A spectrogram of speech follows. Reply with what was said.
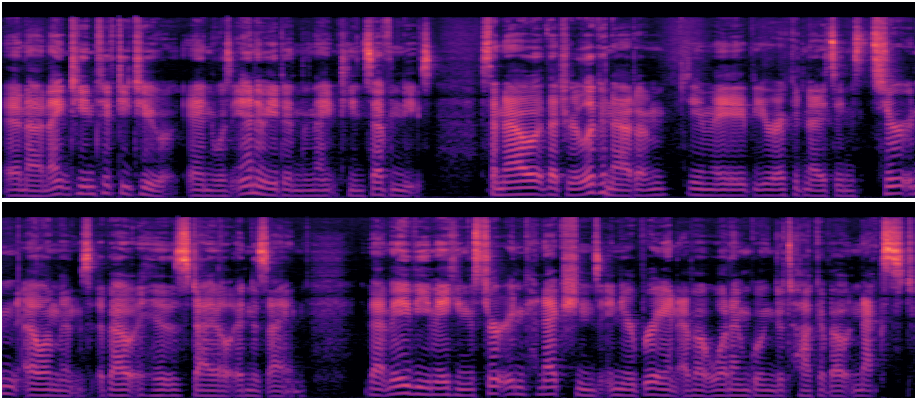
in uh, 1952, and was animated in the 1970s. So now that you're looking at him, you may be recognizing certain elements about his style and design that may be making certain connections in your brain about what I'm going to talk about next.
